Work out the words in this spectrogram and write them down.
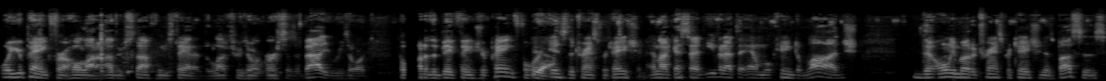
well, you're paying for a whole lot of other stuff when you stay at a deluxe resort versus a value resort. But one of the big things you're paying for Yeah. is the transportation. And like I said, even at the Animal Kingdom Lodge, the only mode of transportation is buses.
